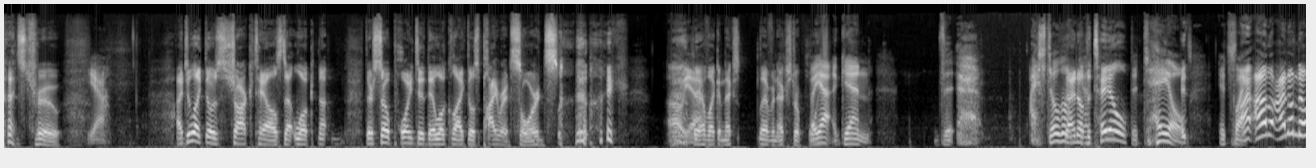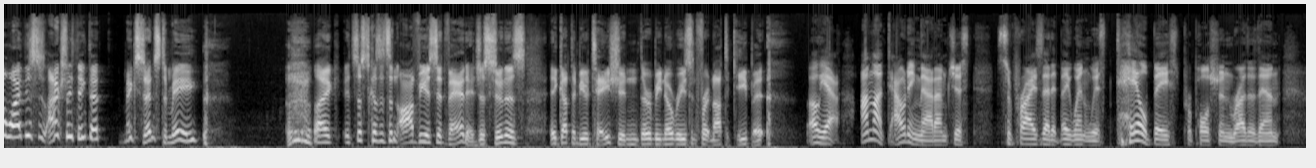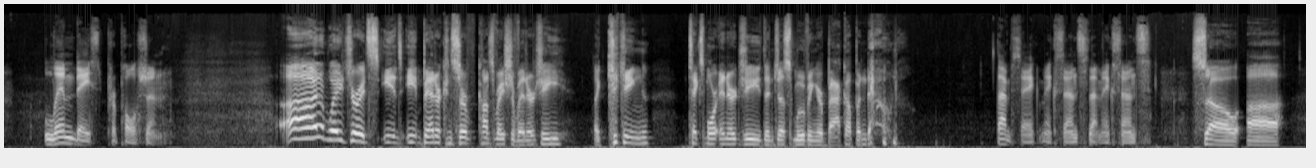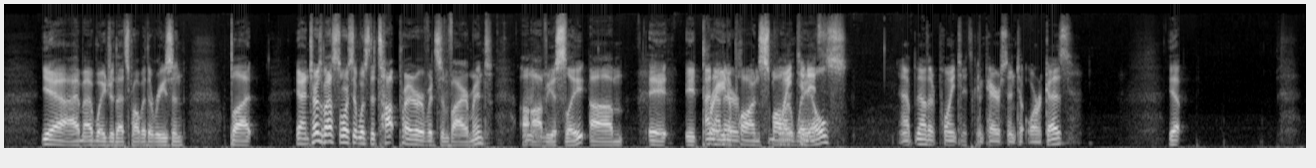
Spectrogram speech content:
That's true. Yeah. I do like those shark tails that look. Not, they're so pointed. They look like those pirate swords. like, Oh yeah. They have like an ex- They have an extra point. but yeah, again, the I still don't. I know, the tail- The tail. it's- It's, like I, I I don't know why this is. I actually think that makes sense to me. like it's just because it's an obvious advantage. As soon as it got the mutation, there would be no reason for it not to keep it. Oh yeah, I'm not doubting that. I'm just surprised that it, they went with tail-based propulsion rather than limb-based propulsion. I'd wager it's, it's it's better conserve, conservation of energy. Like kicking takes more energy than just moving your back up and down. That makes sense. That makes sense. So, uh, yeah, I, I wager that's probably the reason. But yeah, in terms of Basilosaurus, it was the top predator of its environment. Uh, Obviously, um, it it preyed Mm-hmm. Another upon smaller in its- whales. Another point in its comparison to orcas. Yep.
